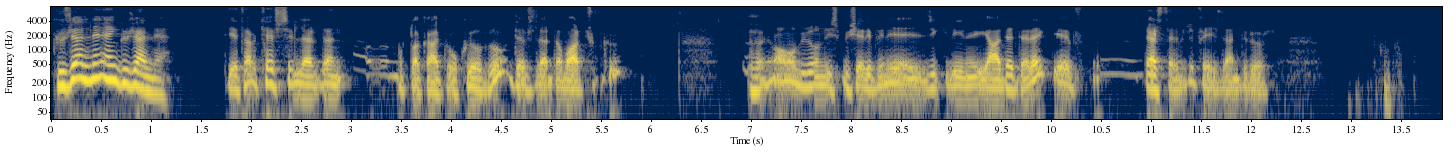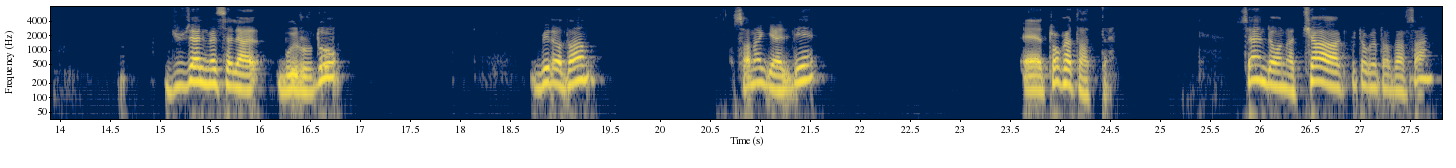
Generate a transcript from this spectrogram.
Güzel ne, en güzel ne? Diye tabi tefsirlerden mutlaka ki okuyordu. Tefsirlerde var çünkü. Ama biz onun ismi şerifini, zikrini yad ederek e, derslerimizi feyizlendiriyoruz. Güzel mesela buyururdu. Bir adam sana geldi, e, tokat attı. Sen de ona çak bir tokat atarsan,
